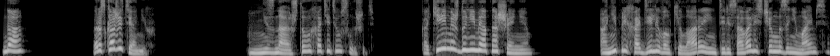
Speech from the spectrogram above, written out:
«Да. Расскажите о них». Не знаю, что вы хотите услышать. Какие между ними отношения? Они приходили в Алкилара и интересовались, чем мы занимаемся.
